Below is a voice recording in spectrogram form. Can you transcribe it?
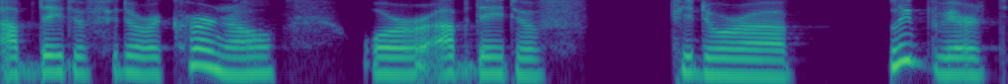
update of Fedora kernel or update of Fedora libvirt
